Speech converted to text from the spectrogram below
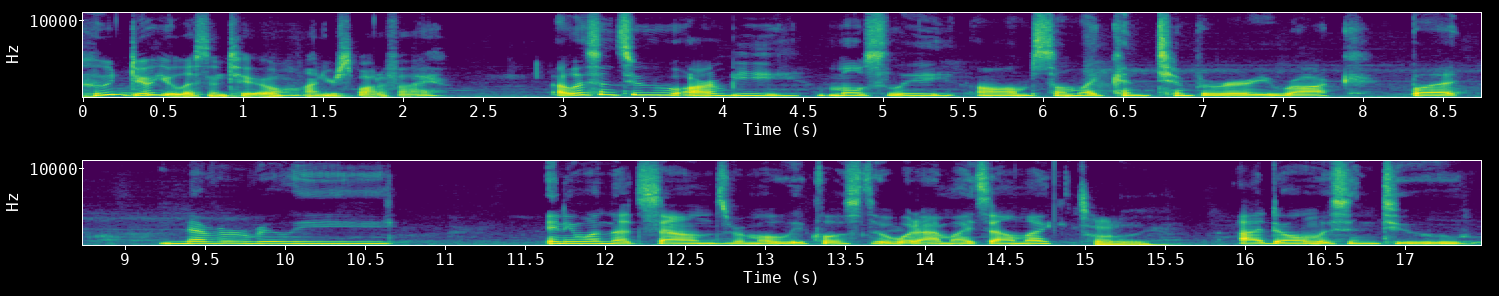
Who do you listen to on your Spotify? I listen to R&B mostly, um, some like contemporary rock, but never really anyone that sounds remotely close to what I might sound like. Totally. I don't listen to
